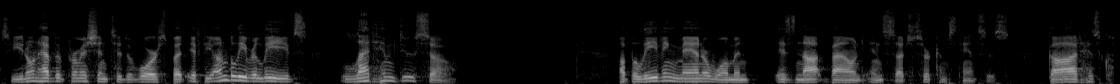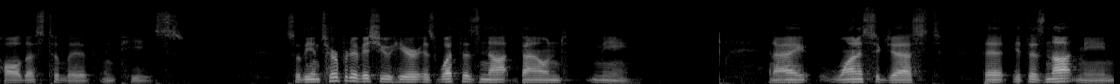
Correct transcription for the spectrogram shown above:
so you don't have the permission to divorce, but if the unbeliever leaves, let him do so. A believing man or woman is not bound in such circumstances. God has called us to live in peace. So the interpretive issue here is what does not bound mean? And I want to suggest that it does not mean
